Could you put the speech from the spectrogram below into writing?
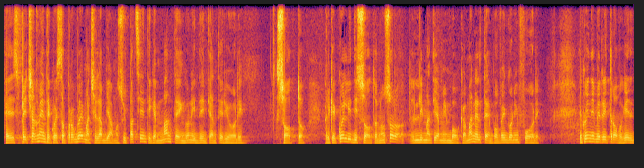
E specialmente questo problema ce l'abbiamo sui pazienti che mantengono i denti anteriori sotto perché quelli di sotto non solo li manteniamo in bocca, ma nel tempo vengono in fuori. E quindi mi ritrovo che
